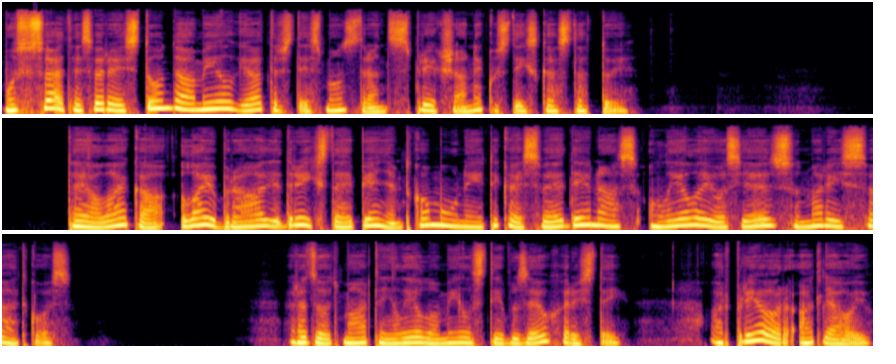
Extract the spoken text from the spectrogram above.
Mūsu svētais varēja stundām ilgi atrasties monstrances priekšā nekustīgs kā statuja. Tajā laikā laju brāļi drīkstēja pieņemt komuniju tikai svētdienās un lielajos Jēzus un Marijas svētkos. Redzot Mārtiņa lielo mīlestību uz evaharistiju, ar priora atļauju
